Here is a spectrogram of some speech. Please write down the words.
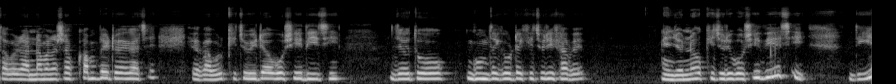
তারপর রান্না বান্না সব কমপ্লিট হয়ে গেছে। এবার বাবুর খিচুড়িটাও বসিয়ে দিয়েছি। যেহেতু ঘুম থেকে উঠে খিচুড়ি খাবে এই জন্য খিচুড়ি বসিয়ে দিয়েছি। দিয়ে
